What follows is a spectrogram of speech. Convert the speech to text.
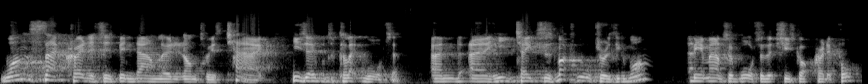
Once that credit has been downloaded onto his tag, he's able to collect water, and uh, he takes as much water as he wants, the amount of water that she's got credit for,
